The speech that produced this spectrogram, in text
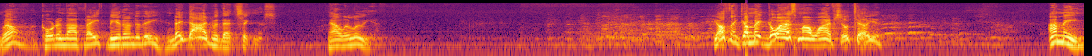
Well, according to thy faith, be it unto thee. And they died with that sickness. Hallelujah. Y'all think I make, go ask my wife, she'll tell you. I mean,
